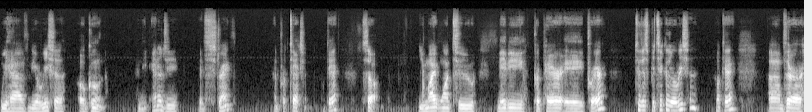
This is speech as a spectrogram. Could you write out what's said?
we have the orisha ogun, and the energy is strength and protection. Okay, so you might want to maybe prepare a prayer to this particular orisha. Okay, um, there are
